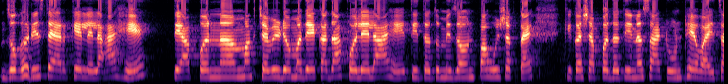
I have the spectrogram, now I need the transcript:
जो घरीच तयार केलेला आहे. ते आपण मागच्या व्हिडिओमध्ये एका दाखवलेला आहे. तिथं तुम्ही जाऊन पाहू शकताय की कशा पद्धतीनं साठवून ठेवायचा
